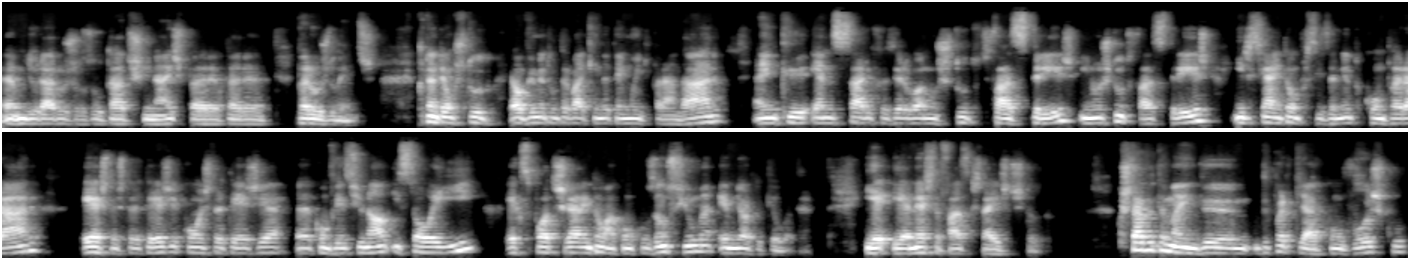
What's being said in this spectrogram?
melhorar os resultados finais para, para, para os doentes. Portanto, é um estudo, é obviamente um trabalho que ainda tem muito para andar, em que é necessário fazer agora um estudo de fase 3, e num estudo de fase 3, ir-se-á então precisamente comparar esta estratégia com a estratégia uh, convencional, e só aí é que se pode chegar então à conclusão se uma é melhor do que a outra. E é, é nesta fase que está este estudo. Gostava também de, de partilhar convosco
